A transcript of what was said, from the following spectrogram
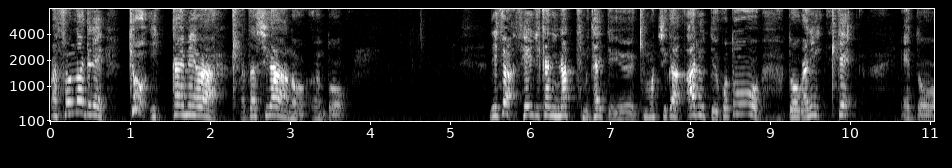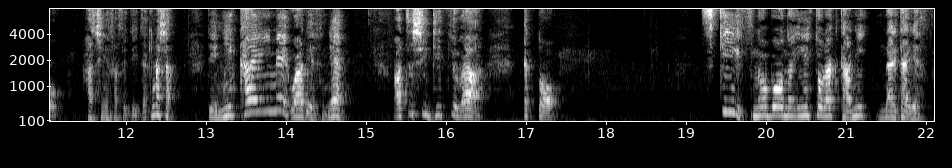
まあ、そんなわけで、今日1回目は、私が、あの、うんと、実は政治家になってみたいという気持ちがあるということを動画にして、えっと、発信させていただきました。で、2回目はですね、私実は、えっと、スキー、スノボーのインストラクターになりたいです。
